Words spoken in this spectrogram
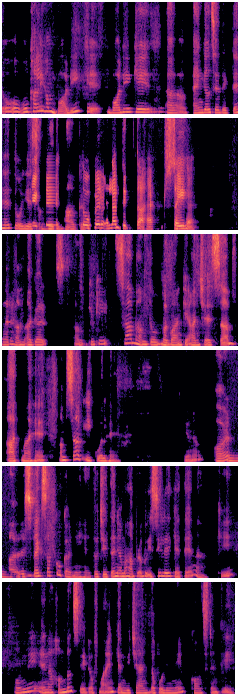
तो वो- वो खाली हम बॉडी के बॉडी के एंगल से देखते हैं तो ये सब तो फिर अलग दिखता है सही है। पर हम अगर हम क्योंकि सब हम तो भगवान के अंश है सब आत्मा है हम सब इक्वल है यू नो और रिस्पेक्ट सबको करनी है तो चैतन्य महाप्रभु इसीलिए कहते हैं ना कि only in a humble state of mind can we chant the holy name constantly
